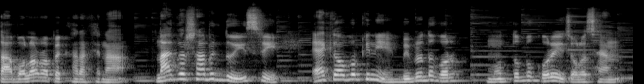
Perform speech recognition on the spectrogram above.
তা বলার অপেক্ষা রাখে না। নায়কের সাবেক দুই স্ত্রী একে অপরকে নিয়ে বিব্রতকর মন্তব্য করেই চলেছেন।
